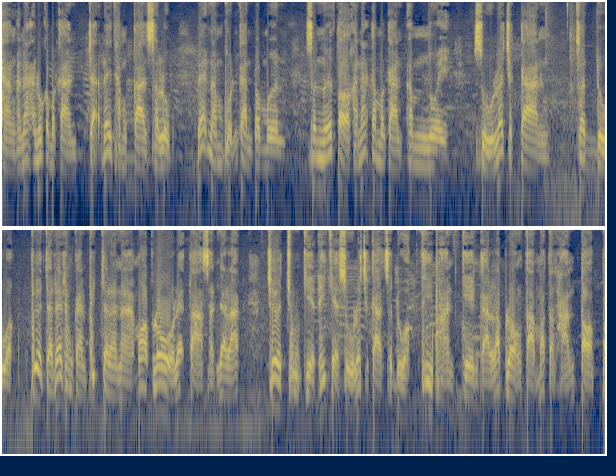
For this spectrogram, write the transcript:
ทางคณะอนุกรรมการจะได้ทำการสรุป และนำผลการประเมิน เสนอต่อคณะกรรมการอำนวย สู่ราชการสะดวกเพื่อจะได้ทำการพิจารณามอบโล่และตราสัญลักษณ์ เชิดชูเกียรติให้แก่สู่ราชการสะดวกที่ผ่านเกณฑ์การรับรองตามมาตรฐานต่อไป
